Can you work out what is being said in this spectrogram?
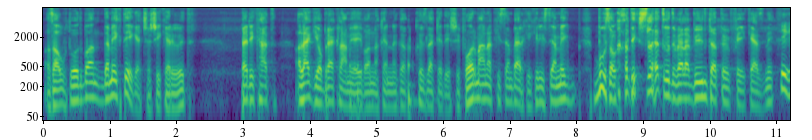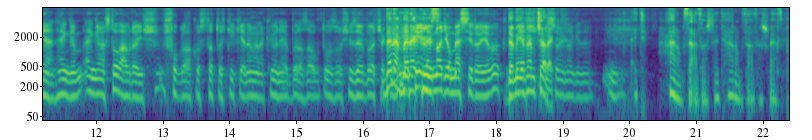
az autódban, de még téged se sikerült. Pedig hát a legjobb reklámjai vannak ennek a közlekedési formának, hiszen Berki Krisztián még buszokat is le tud vele büntetőfékezni. Igen, engem, engem az továbbra is foglalkoztat, hogy ki kéne menekülni ebből az autózós izéből. Csak de nem menekülsz. Tényleg nagyon messziről jövök. De miért nem cselek? Egy 300-as, egy 300-as Vespa.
